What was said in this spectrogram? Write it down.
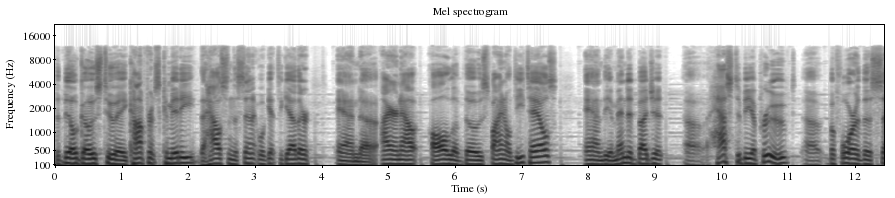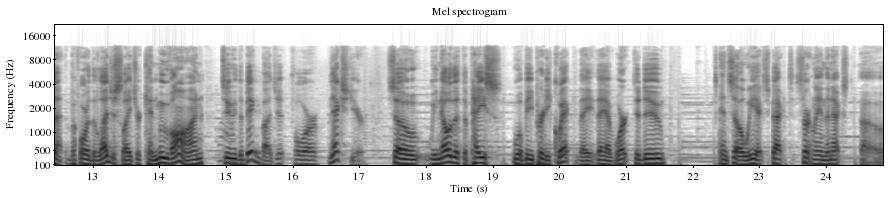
the bill goes to a conference committee. The House and the Senate will get together and uh, iron out all of those final details. And the amended budget uh, has to be approved uh, before the before the legislature can move on to the big budget for next year. So we know that the pace will be pretty quick. They they have work to do, and so we expect certainly in the next uh,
